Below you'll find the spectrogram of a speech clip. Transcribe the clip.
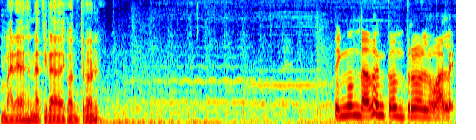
Vale, haz una tirada de control. Tengo un dado en control, vale.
